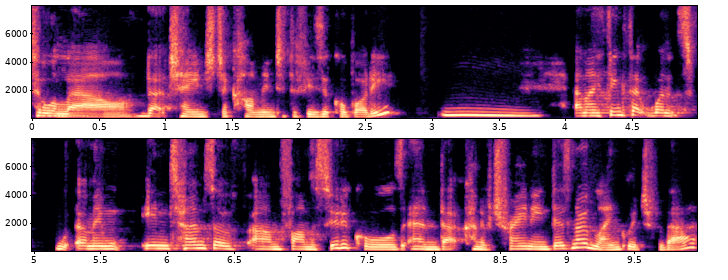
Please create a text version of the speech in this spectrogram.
to mm. allow that change to come into the physical body. Mm. And I think that once, I mean, in terms of um, pharmaceuticals and that kind of training, there's no language for that.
